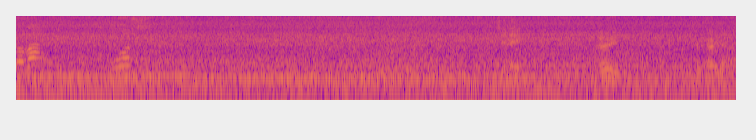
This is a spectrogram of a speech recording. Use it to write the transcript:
বাবা ওর ছেলে এই কোথায় দাঁড়া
